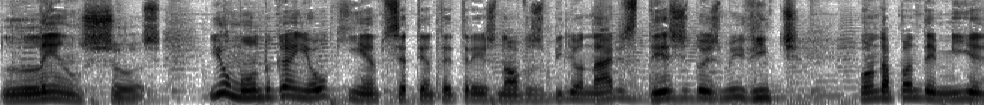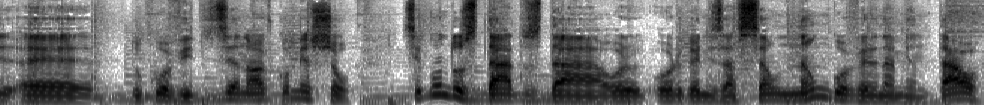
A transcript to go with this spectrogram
lenços. E o mundo ganhou 573 novos bilionários desde 2020, quando a pandemia é, do Covid-19 começou. Segundo os dados da organização não governamental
